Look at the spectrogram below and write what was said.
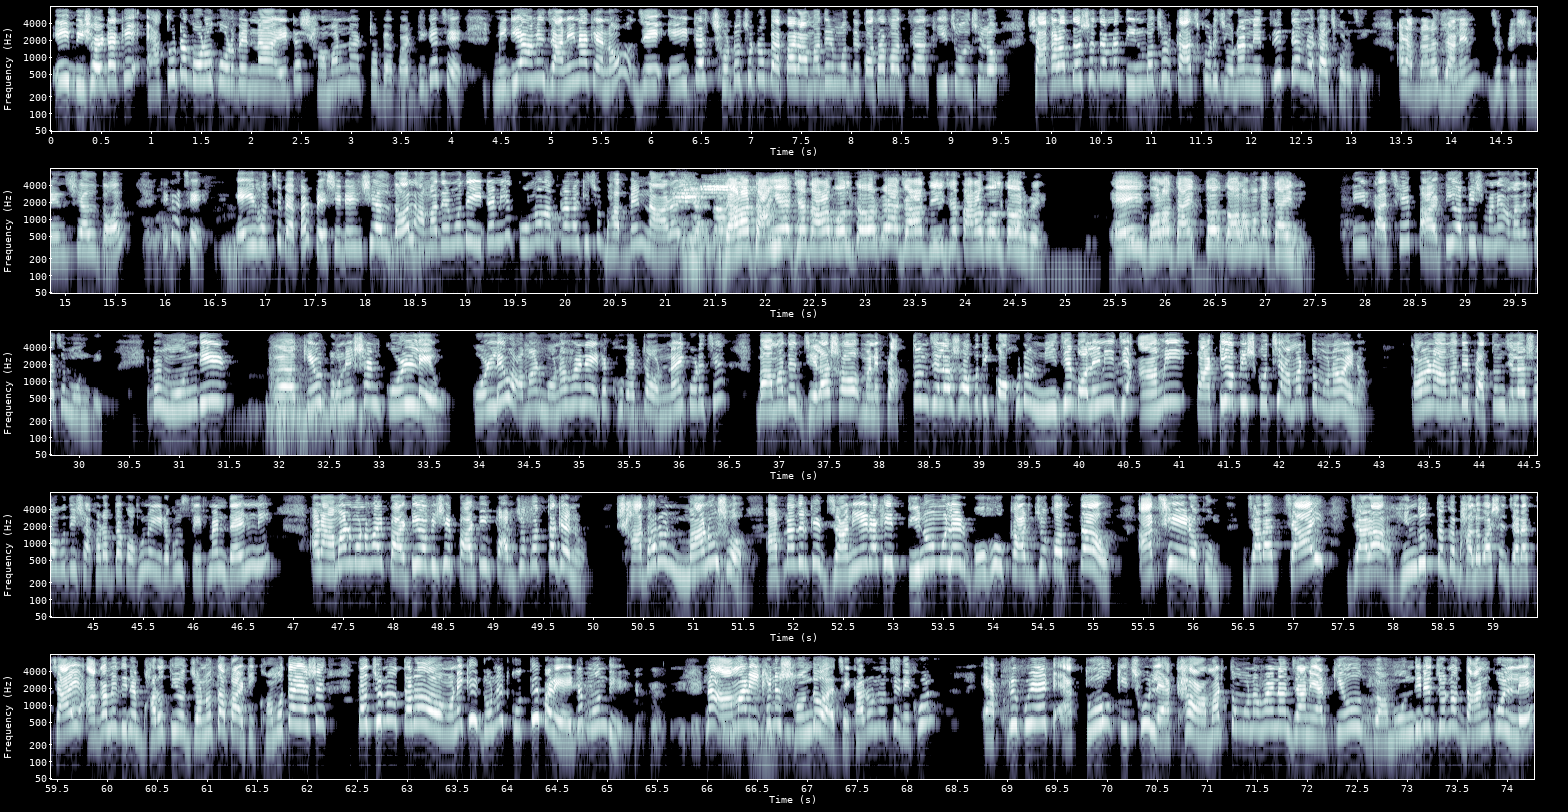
এই বিষয়টাকে এতটা বড় করবেন না, এটা সামান্য একটা ব্যাপার, ঠিক আছে? মিডিয়া আমি জানি না কেন যে এইটা ছোট ছোট ব্যাপার, আমাদের মধ্যে কথাবার্তা, কি চলছিল। শাখারব দার সাথে আমরা তিন বছর কাজ করেছি, ওনার নেতৃত্বে আমরা কাজ করেছি। আর আপনারা জানেন যে প্রেসিডেন্সিয়াল দল, ঠিক আছে? এই হচ্ছে ব্যাপার প্রেসিডেন্সিয়াল দল আমাদের মধ্যে এটা নিয়ে কোনো আপনারা কিছু ভাববেন না। আর যারা টাঙিয়েছে তারা বলতে পারবে, আর যারা দিয়েছে তারা বলতে পারবে। এই বলার দায়িত্ব দল আমাকে দেয়নি। পার্টির কাছে, পার্টি অফিস মানে আমাদের কাছে মন্দির। এবার মন্দির কেউ ডোনেশন করলেও করলেও আমার মনে হয় না এটা খুব একটা অন্যায় করেছে, বা আমাদের জেলা সহ মানে প্রাক্তন জেলা সভাপতি কখনো নিজে বলেনি যে আমি পার্টি অফিস করছি, আমার তো মনে হয় না। কারণ আমাদের প্রাক্তন জেলা সভাপতি শাখারবদা কখনো এরকম স্টেটমেন্ট দেননি। আর আমার মনে হয় পার্টি অফিসে পার্টির কার্যকর্তা কেন? সাধারণ মানুষও আপনাদেরকে জানিয়ে রাখি, তৃণমূলের বহু কার্যকর্তাও আছে এরকম। যারা চায়, যারা হিন্দুত্বকে ভালোবাসে, যারা চায় আগামী দিনে ভারতীয় জনতা পার্টি ক্ষমতায় আসে, তার জন্য তারা অনেকেই ডোনেট করতে পারে, এটা মন্দির। না, আমার এখানে সন্দেহ আছে, কারণ হচ্ছে দেখুন অ্যাপ্রোপ্রিয়েট এত কিছু লেখা, আমার তো মনে হয় না জানে, আর কেউ মন্দিরের জন্য দান করলে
